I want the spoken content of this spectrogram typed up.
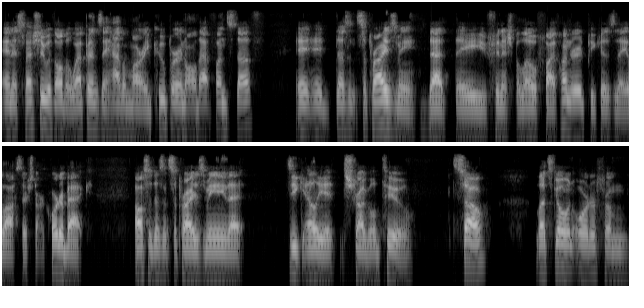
And especially with all the weapons they have, Amari Cooper and all that fun stuff, it, it doesn't surprise me that they finished below 500 because they lost their star quarterback. Also, doesn't surprise me that Zeke Elliott struggled too. So, let's go in order from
